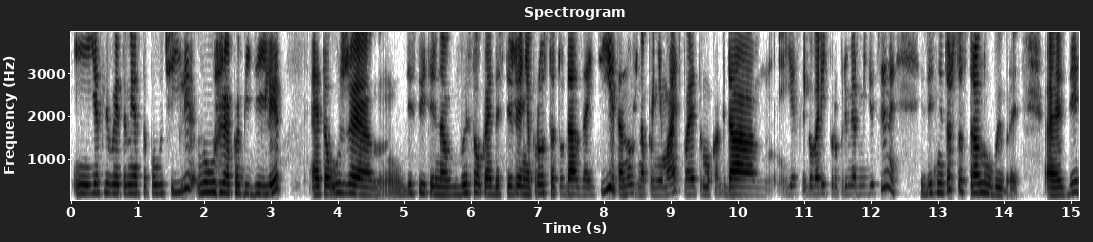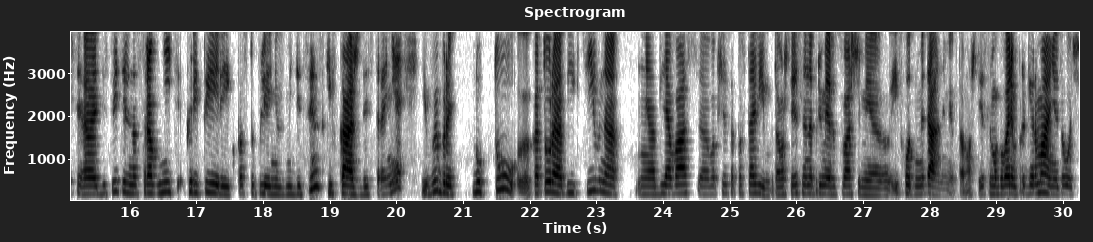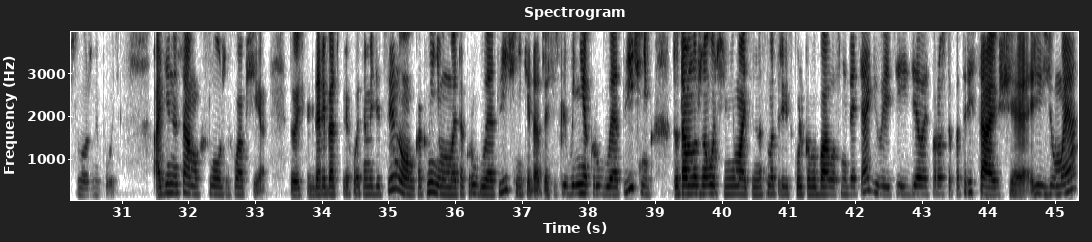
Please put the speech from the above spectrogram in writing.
И если вы это место получили, вы уже победили, это уже действительно высокое достижение просто туда зайти, это нужно понимать, поэтому когда, если говорить про пример медицины, здесь не то, что страну выбрать, э, здесь э, действительно сравнить критерии к поступлению в медицинский в каждой стране и выбрать ну, ту, э, которая объективно для вас вообще сопоставим, потому что если, например, с вашими исходными данными, потому что если мы говорим про Германию, это очень сложный путь один из самых сложных вообще. То есть, когда ребята приходят на медицину, как минимум это круглые отличники, да, то есть, если вы не круглый отличник, то там нужно очень внимательно смотреть, сколько вы баллов не дотягиваете, и делать просто потрясающее резюме,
